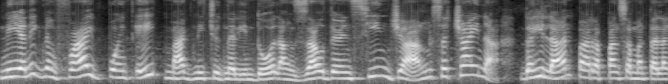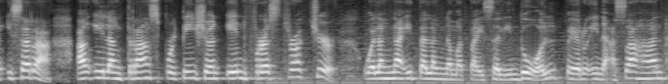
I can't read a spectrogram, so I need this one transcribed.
Niyanig ng 5.8 magnitude na lindol ang southern Xinjiang sa China, dahilan para pansamantalang isara ang ilang transportation infrastructure. Walang naitalang namatay sa lindol pero inaasahan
